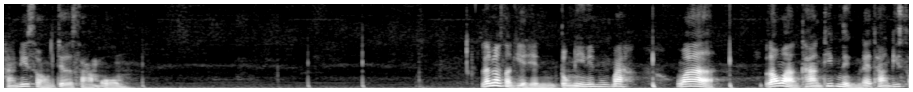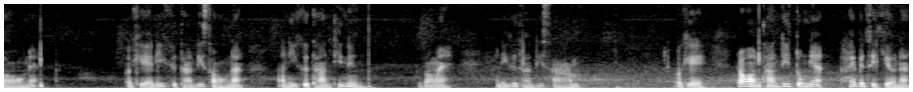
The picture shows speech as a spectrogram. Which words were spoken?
ทางที่สองเจอสามโอห์มแล้วเราสังเกตเห็นตรงนี้นิดนึงปะว่าระหว่างทางที่หนึ่งและทางที่สองเนี่ยโอเค อันนี้คือทางที่สองนะ อันนี้คือทางที่หนึ่งถูกต้องไหมอันนี้คือทางที่สามโอเค ระหว่างทางที่ตรงเนี้ยให้เป็นสีเขียวนะ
